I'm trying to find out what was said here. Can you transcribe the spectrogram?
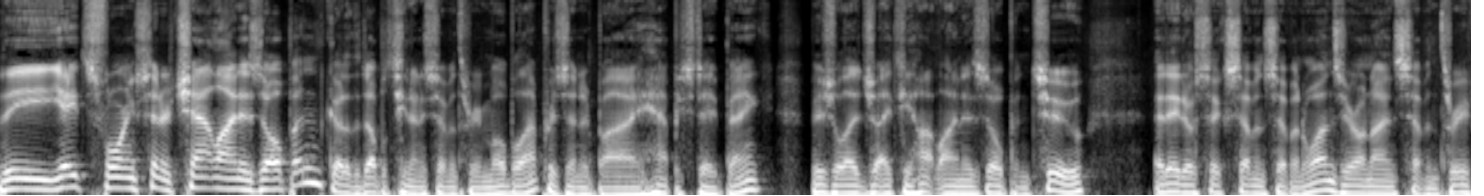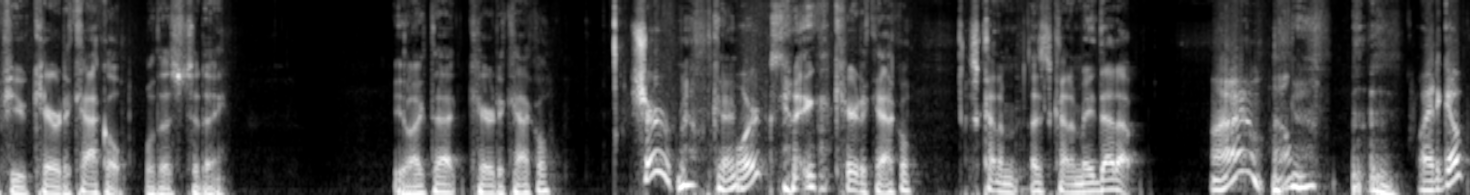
The Yates Flooring Center chat line is open. Go to the Double T 97.3 mobile app presented by Happy State Bank. Visual Edge IT hotline is open too at 806 771 0973 if you care to cackle with us today. You like that? Care to cackle? Sure. Okay. Works. care to cackle. That's kind of that's kind of made that up. All right. Well, way to go.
